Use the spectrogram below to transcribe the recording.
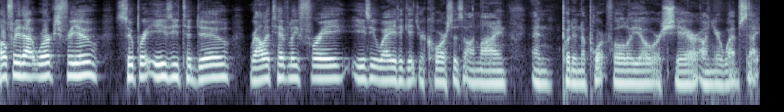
hopefully that works for you. Super easy to do, relatively free, easy way to get your courses online and put in a portfolio or share on your website.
